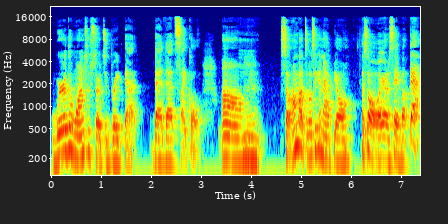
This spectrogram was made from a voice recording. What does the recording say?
we're the ones who start to break that that that cycle. Um mm. so I'm about to go take a nap, y'all. That's all I gotta say about that.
